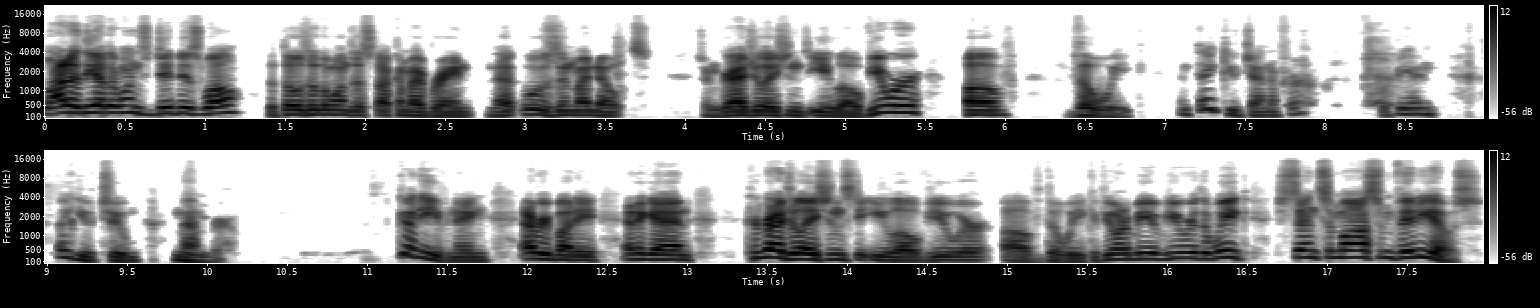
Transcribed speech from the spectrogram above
lot of the other ones did as well, but those are the ones that stuck in my brain. And that was in my notes. So congratulations, Elo, viewer of the week. And thank you, Jennifer, for being a YouTube member. Good evening, everybody. And again, congratulations to Elo, viewer of the week. If you want to be a viewer of the week, just send some awesome videos.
